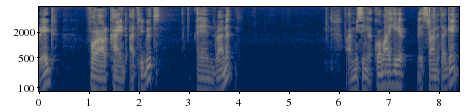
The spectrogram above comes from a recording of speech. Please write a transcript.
reg for our kind attribute and run it. I'm missing a comma here. Let's run it again.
